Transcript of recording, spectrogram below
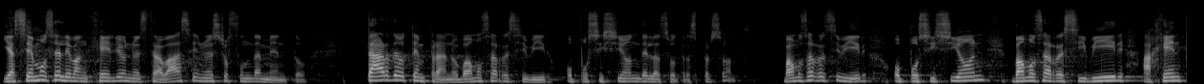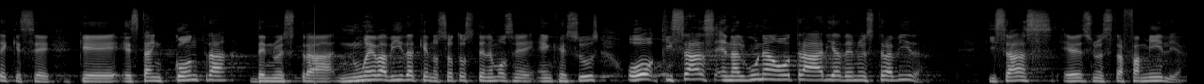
y hacemos el Evangelio nuestra base y nuestro fundamento, tarde o temprano vamos a recibir oposición de las otras personas. Vamos a recibir oposición, vamos a recibir a gente que, se, que está en contra de nuestra nueva vida que nosotros tenemos en Jesús o quizás en alguna otra área de nuestra vida. Quizás es nuestra familia,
